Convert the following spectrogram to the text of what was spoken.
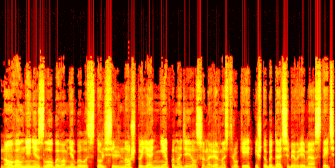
но волнение злобы во мне было столь сильно, что я не понадеялся на верность руки и, чтобы дать себе время остыть,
